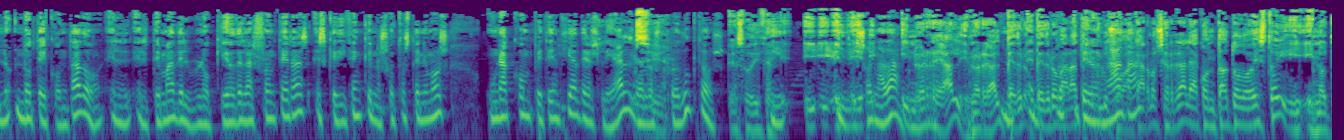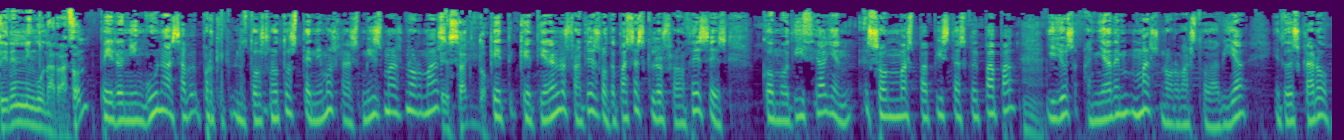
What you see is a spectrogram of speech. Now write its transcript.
no, no te he contado, el, el, tema del bloqueo de las fronteras es que dicen que nosotros tenemos una competencia desleal de sí, los productos. Eso dicen. Y, y, eso nada. Y no es real, y no es real. Pedro, Pedro Barato pero incluso nada, a Carlos Herrera le ha contado todo esto y, no tienen ninguna razón. Pero ninguna, ¿sabe? Porque todos nosotros tenemos las mismas normas que, que, tienen los franceses. Lo que pasa es que los franceses, como dice alguien, son más papistas que el Papa mm. y ellos añaden más normas todavía. Entonces, claro,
